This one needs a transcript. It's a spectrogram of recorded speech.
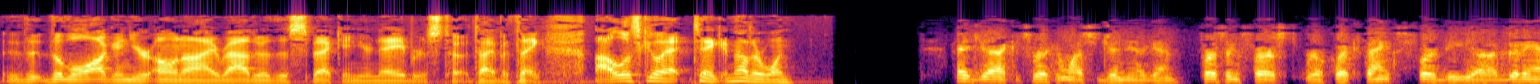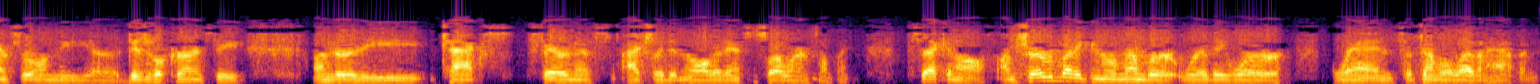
the, the log in your own eye rather the speck in your neighbor's type of thing. Uh, let's go ahead and take another one. Hey, Jack, it's Rick in West Virginia again. First things first, real quick, thanks for the uh, good answer on the uh, digital currency under the tax fairness. I actually didn't know all that answer, so I learned something. Second off, I'm sure everybody can remember where they were when September 11 happened.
